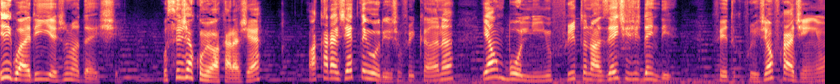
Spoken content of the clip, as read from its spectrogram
Iguarias do Nordeste. Você já comeu acarajé? O acarajé tem origem africana e é um bolinho frito no azeite de dendê, feito com feijão fradinho,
